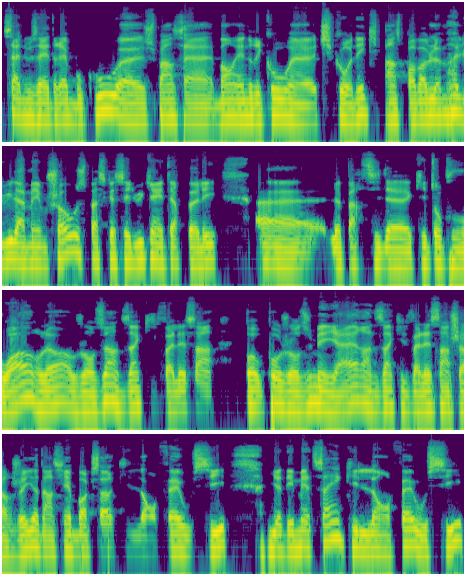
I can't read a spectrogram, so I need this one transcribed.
ça nous aiderait beaucoup. Euh, je pense à bon Enrico euh, Ciccone qui pense probablement lui la même chose parce que c'est lui qui a interpellé euh, le parti de, qui est au pouvoir là aujourd'hui en disant qu'il fallait s'en pas, pas aujourd'hui, mais hier, en disant qu'il fallait s'en charger. Il y a d'anciens boxeurs qui l'ont fait aussi. Il y a des médecins qui l'ont fait aussi.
